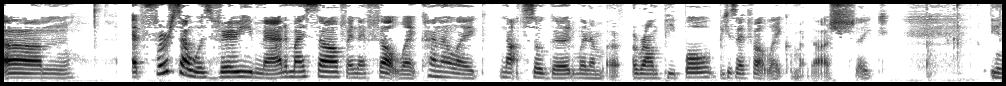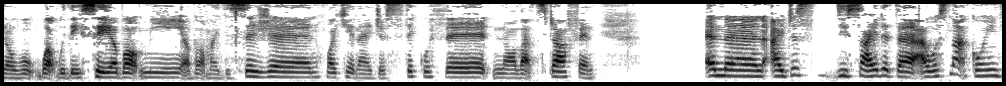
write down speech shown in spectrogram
um at first I was very mad at myself and I felt like kind of like not so good when I'm around people because I felt like oh my gosh like you know, what would they say about me, about my decision? Why can't I just stick with it and all that stuff? And and then I just decided that I was not going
